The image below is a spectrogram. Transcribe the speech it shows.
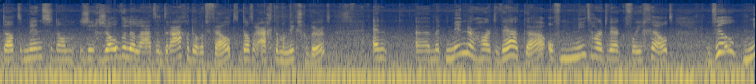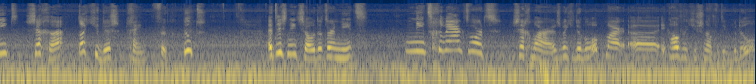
dat mensen dan zich zo willen laten dragen door het veld dat er eigenlijk helemaal niks gebeurt. En uh, met minder hard werken of niet hard werken voor je geld wil niet zeggen dat je dus geen fuck doet. Het is niet zo dat er niet, niet gewerkt wordt, zeg maar. Dat is een beetje dubbelop, maar uh, ik hoop dat je snapt wat ik bedoel.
